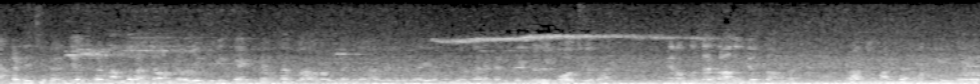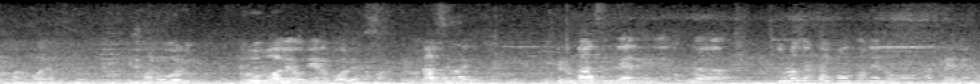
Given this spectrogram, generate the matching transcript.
అక్కడి నుంచి మేము చేసుకుని అందరూ అంటూ ఉండేవాళ్ళు ఎందుకు ఇంకా ఇక్కడ ఉన్నారు? బాగా వెళ్ళిపోవచ్చు కదా. నేను ఒక్కోసారి రాజు చెప్తా ఉంటాను రాజు మన ధర్మం నీకు మన పోలేము ఇది మన ఊరు. నువ్వు పోలేవు నేను పోలేను మనం ఇక్కడ ఉండాల్సిందే. ఇక్కడ ఉండాల్సిందే అని ఒక దృఢ సంకల్పంతో నేను అక్కడే నేను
